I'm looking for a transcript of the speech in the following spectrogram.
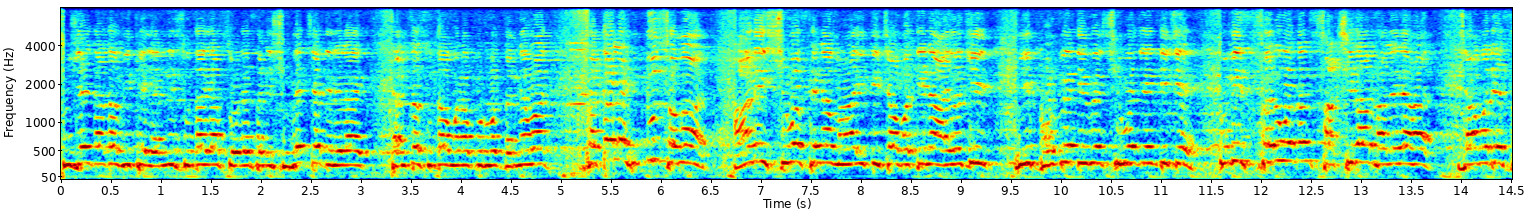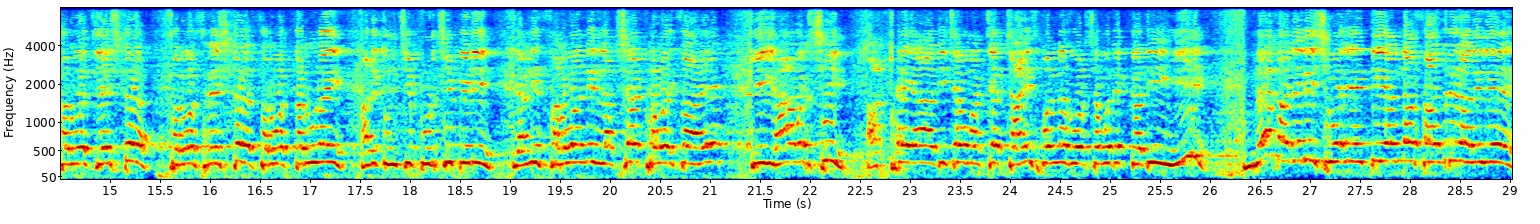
सुजयदादा विखे यांनी सुद्धा या सोहळ्यासाठी शुभेच्छा दिलेल्या आहेत. त्यांचा सुद्धा मनपूर्वक धन्यवाद. सकल हिंदू समाज आणि शिवसेना महायुतीच्या वतीने आयोजित ही भव्य दिव्य शिवजयंतीचे तुम्ही सर्वजण साक्षीदार झालेले आहात. ज्यामध्ये सर्व ज्येष्ठ सर्व श्रेष्ठ सर्व तरुणाई आणि तुमची पुढची पिढी यांनी सर्वांनी लक्षात ठेवायचं आहे की ह्या वर्षी अख्ख्या या आधीच्या मागच्या चाळीस पन्नास वर्षामध्ये कधीही न झालेली शिवजयंती यंदा साजरी झालेली आहे.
